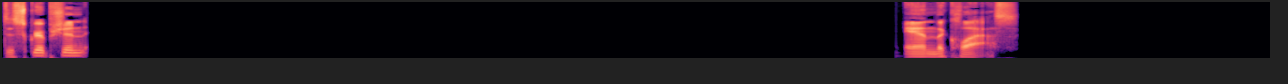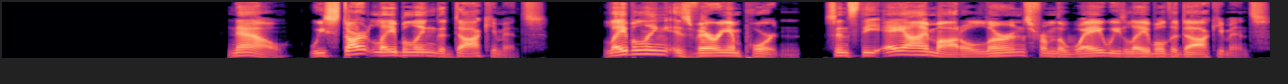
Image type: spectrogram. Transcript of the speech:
description, and the class. Now, we start labeling the documents. Labeling is very important, since the AI model learns from the way we label the documents.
